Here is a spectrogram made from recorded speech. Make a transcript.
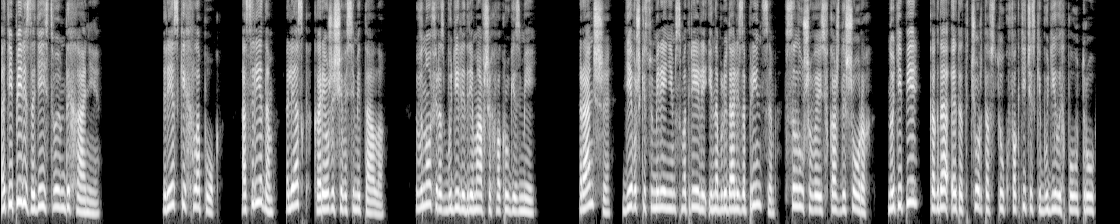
А теперь задействуем дыхание. Резкий хлопок, а следом лязг корежащегося металла. Вновь разбудили дремавших в округе змей. Раньше девушки с умилением смотрели и наблюдали за принцем, вслушиваясь в каждый шорох, но теперь когда этот чертов стук фактически будил их поутру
